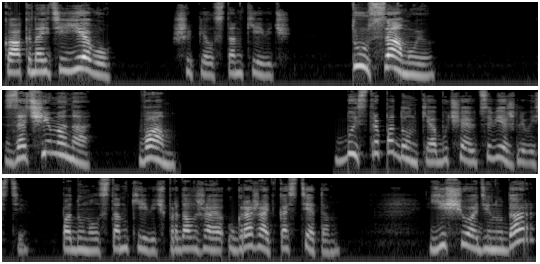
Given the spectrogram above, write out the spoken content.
«Как найти Еву?» — шипел Станкевич. «Ту самую!» «Зачем она? Вам?» «Быстро подонки обучаются вежливости», — подумал Станкевич, продолжая угрожать кастетом. «Еще один удар,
